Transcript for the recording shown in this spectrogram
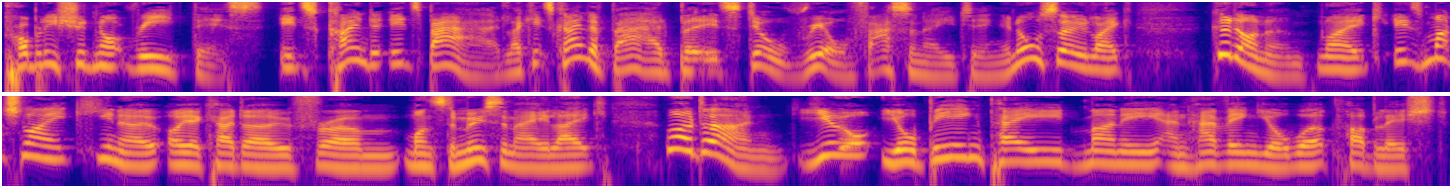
probably should not read this. It's kind of, it's bad. Like, it's kind of bad, but it's still real fascinating. And also, like, good on them. Like, it's much like, you know, Oyakado from Monster Musume. Like, well done. You're, you're being paid money and having your work published,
